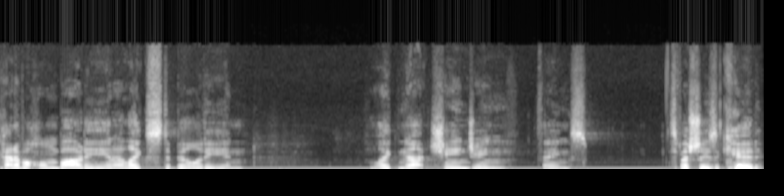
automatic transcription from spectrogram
kind of a homebody, and I like stability and like not changing things, especially as a kid.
